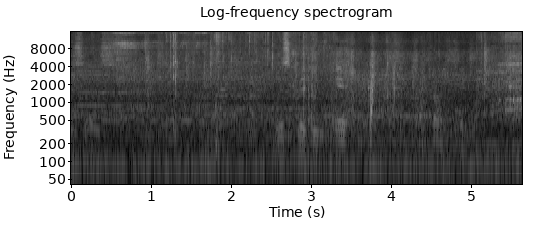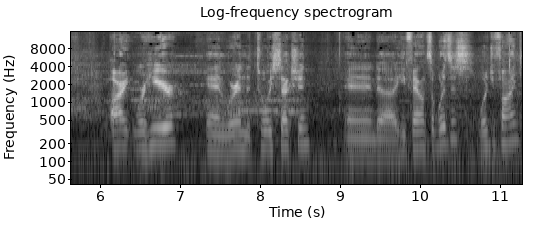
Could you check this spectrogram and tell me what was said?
this is. This could be it. All right, we're here and we're in the toy section, and uh, he found some. What is this? What did you find?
